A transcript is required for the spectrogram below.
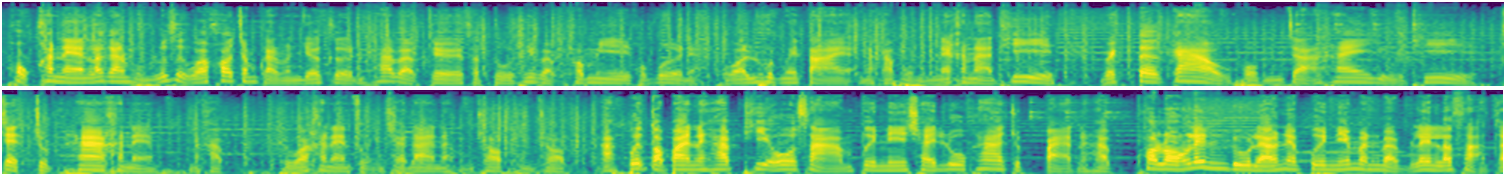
6 คะแนนแล้วกันผมรู้สึกว่าข้อจำกัดมันเยอะเกิน ถ้าแบบเจอศัตรูที่แบบเขามี cover เนี่ยผมว่าลูดไม่ตายนะครับผมในขณะที่เวกเตอร์9ผมจะให้อยู่ที่ 7.5 คะแนนนะครับ ถือว่าคะแนนสูงใช้ได้นะ ผมชอบผมชอบอะปืนต่อไปนะครับ TO3 ปืนนี้ใช้ลูก 5.8 นะครับ พอลองเล่นดูแล้วเนี่ยปืนนี้มันแบบเล่นแล้วสะใจ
